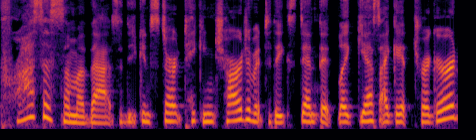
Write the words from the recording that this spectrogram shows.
process some of that so that you can start taking charge of it to the extent that, like, yes, I get triggered,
